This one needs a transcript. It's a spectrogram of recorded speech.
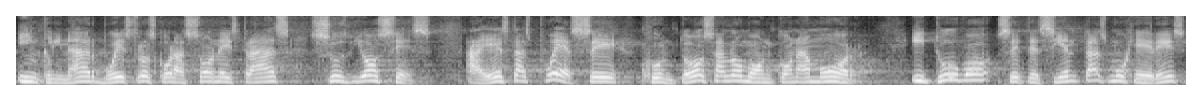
inclinar vuestros corazones tras sus dioses. A estas pues se juntó Salomón con amor y tuvo setecientas mujeres,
